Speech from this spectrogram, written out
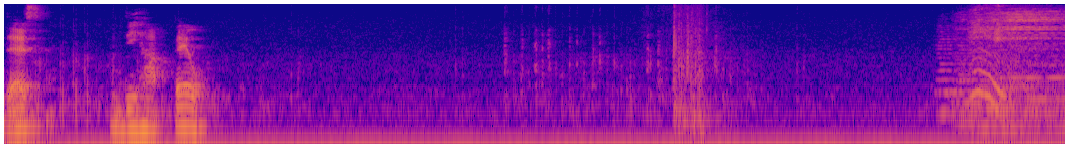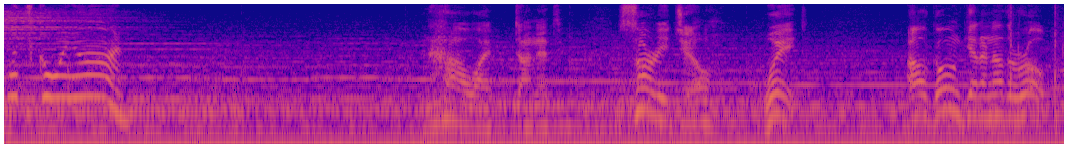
desce. De rapel. Get another rope.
